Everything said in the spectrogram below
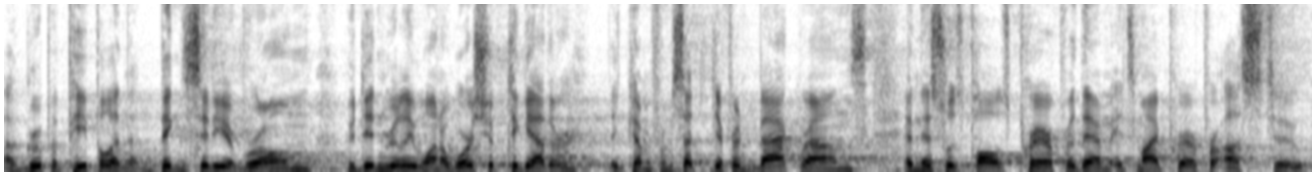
a group of people in the big city of Rome who didn't really want to worship together. They'd come from such different backgrounds, and this was Paul's prayer for them. It's my prayer for us too.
